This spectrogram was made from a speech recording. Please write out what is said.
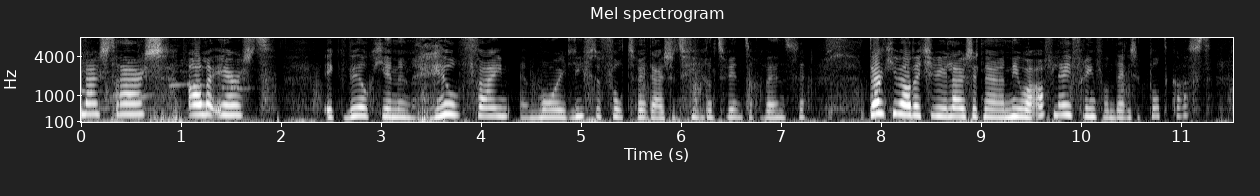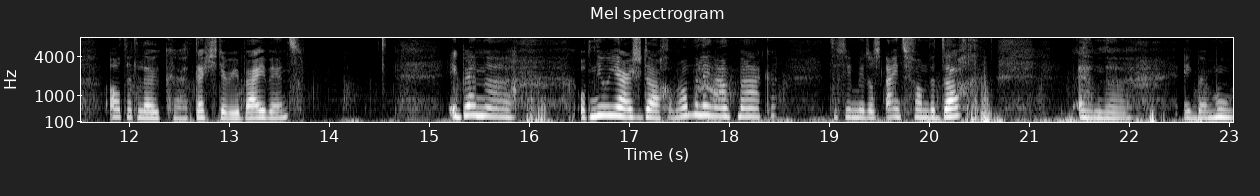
luisteraars. Allereerst, ik wil je een heel fijn en mooi, liefdevol 2024 wensen. Dankjewel dat je weer luistert naar een nieuwe aflevering van deze podcast. Altijd leuk uh, dat je er weer bij bent. Ik ben uh, op nieuwjaarsdag een wandeling aan het maken. Het is inmiddels eind van de dag. En uh, ik ben moe.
